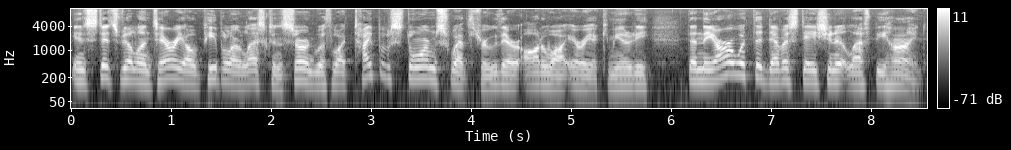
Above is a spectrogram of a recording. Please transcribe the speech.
In Stittsville, Ontario, people are less concerned with what type of storm swept through their Ottawa area community than they are with the devastation it left behind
